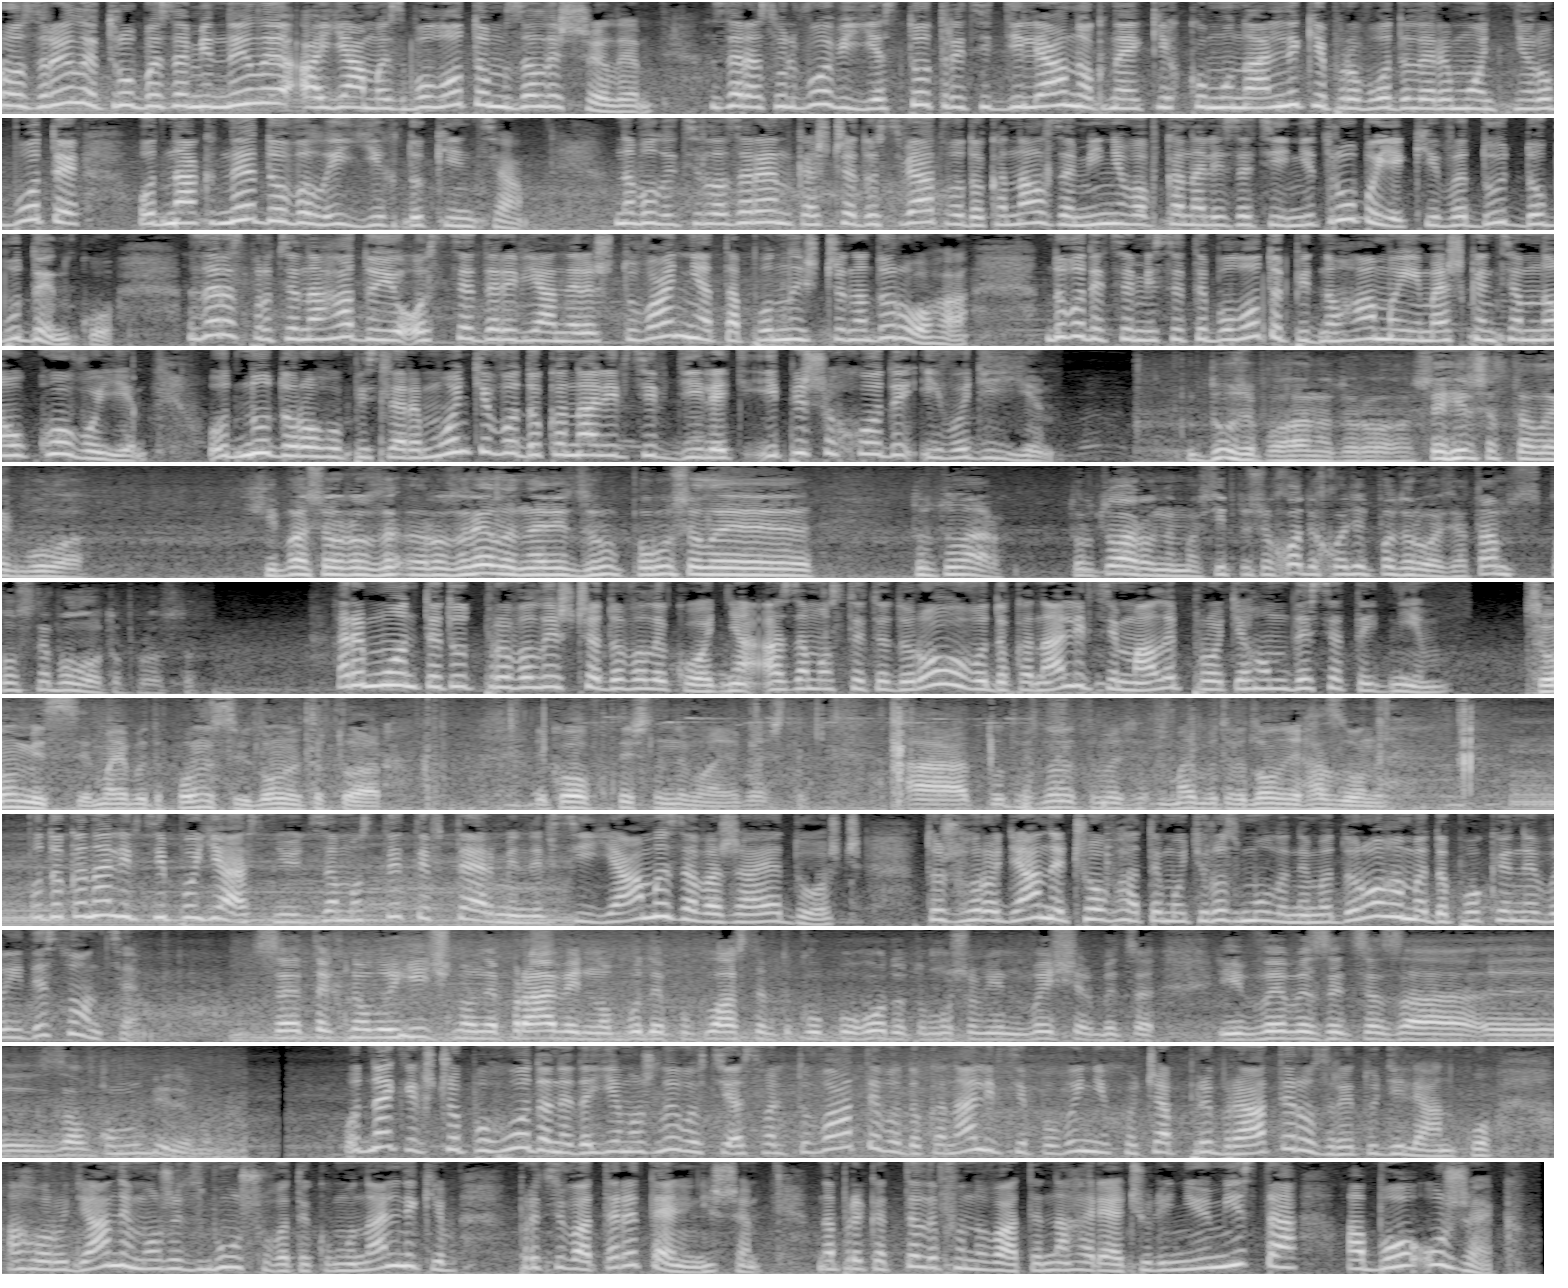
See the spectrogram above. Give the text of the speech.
Розрили, труби замінили, а ями з болотом залишили. Зараз у Львові є 130 ділянок, на яких комунальники проводили ремонтні роботи, однак не довели їх до кінця. На вулиці Лазаренка ще до свят водоканал замінював каналізаційні труби, які ведуть до будинку. Зараз про це нагадує ось це дерев'яне рештування та понищена дорога. Доводиться місити болото під ногами і мешканцям наукової. Одну дорогу після ремонтів водоканалівців ділять і пішоходи, і водії. Дуже погана дорога. Ще гірше стало, як була. Хіба що роз- розрили, навіть зру- порушили тротуар. Тротуару нема. Всі пішоходи ходять по дорозі, а там сплошне болото просто. Ремонти тут провели ще до Великодня, а замостити дорогу водоканалівці мали протягом 10 днів. В цьому місці має бути повністю відновлений тротуар, якого фактично немає, бачите. А тут відновлюватимуть- мають бути відновлені газони. Водоканалівці пояснюють, замостити в терміни всі ями заважає дощ. Тож городяни човгатимуть розмуленими дорогами, допоки не вийде сонце. Це технологічно неправильно буде покласти в таку погоду, тому що він вищербиться і вивезеться за, е, за автомобілями. Однак, якщо погода не дає можливості асфальтувати, водоканалівці повинні хоча б прибрати розриту ділянку. А городяни можуть змушувати комунальників працювати ретельніше, наприклад, телефонувати на гарячу лінію міста або у ЖЕК.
